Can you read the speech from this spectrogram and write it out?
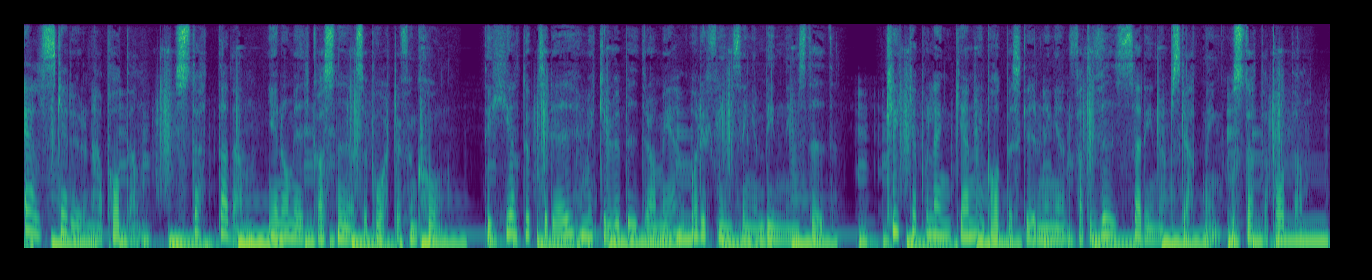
Älskar du den här podden? Stötta den genom IKAs nya supporterfunktion. Det är helt upp till dig hur mycket du vill bidra med och det finns ingen bindningstid. Klicka på länken i poddbeskrivningen för att visa din uppskattning och stötta podden.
